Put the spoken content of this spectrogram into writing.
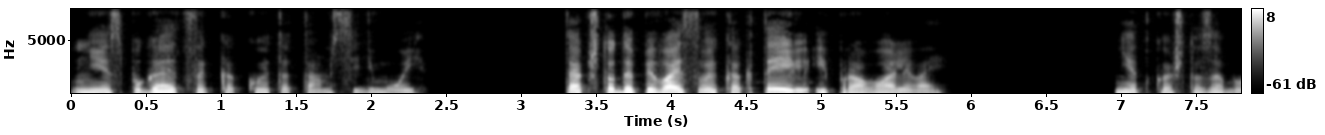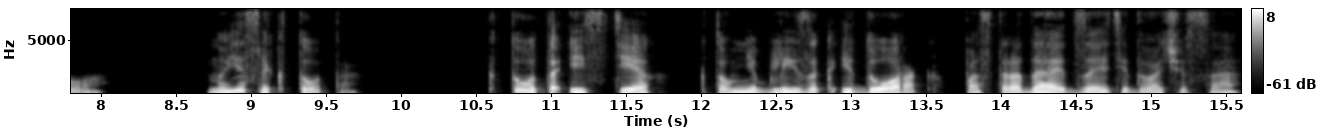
не испугается какой-то там седьмой. Так что допивай свой коктейль и проваливай. Нет, кое-что забыла. Но если кто-то, кто-то из тех, кто мне близок и дорог, пострадает за эти два часа,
